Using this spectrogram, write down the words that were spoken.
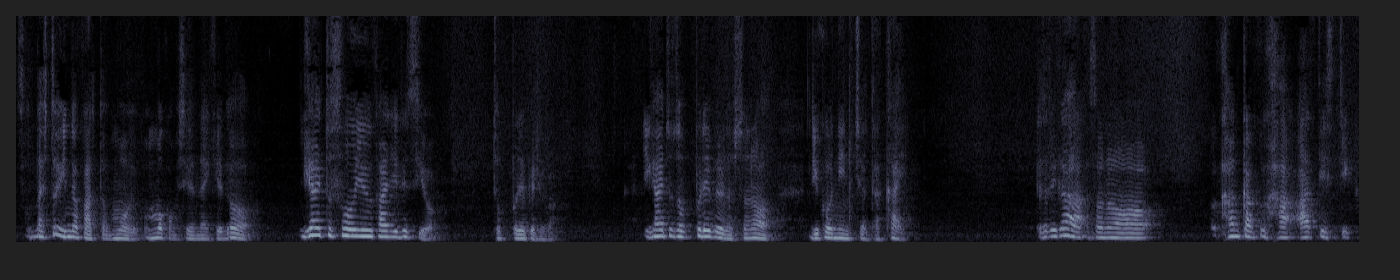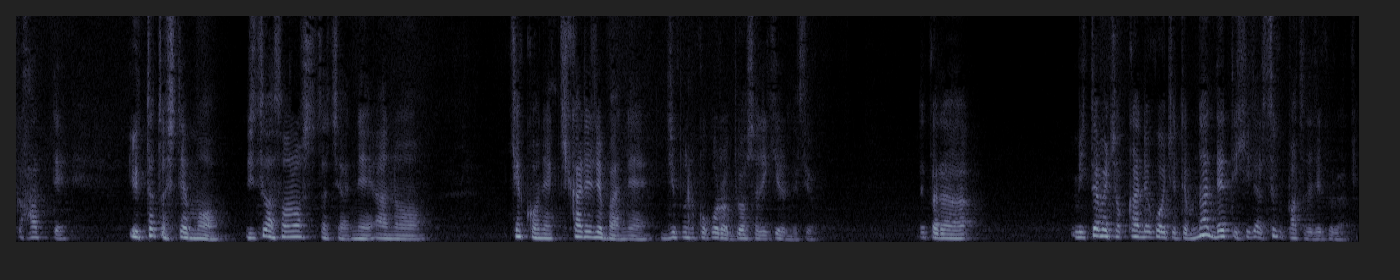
そんな人いるのかと思う、思うかもしれないけど、意外とそういう感じですよ。トップレベルは。意外とトップレベルの人の自己認知は高い。それがその感覚派アーティスティック派って言ったとしても実はその人たちはねあの結構ね聞かれればね自分の心を描写できるんですよだから見た目直感で動いててもなんでって聞いたらすぐパッと出てくるわけ。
